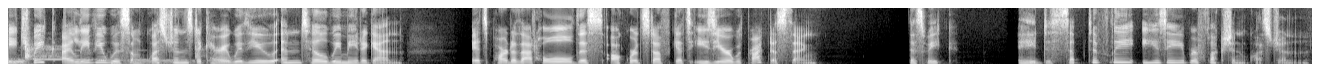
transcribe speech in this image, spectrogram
Each week, I leave you with some questions to carry with you until we meet again. It's part of that whole this awkward stuff gets easier with practice thing. This week, a deceptively easy reflection question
